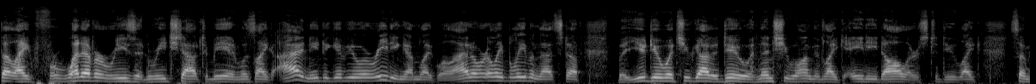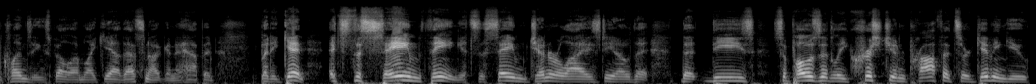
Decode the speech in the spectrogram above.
that like for whatever reason reached out to me and was like, "I need to give you a reading." I'm like, "Well, I don't really believe in that stuff, but you do what you got to do." And then she wanted like eighty dollars to do like some cleansing spell. I'm like, "Yeah, that's not going to happen." But again, it's the same thing. It's the same generalized, you know, that that these supposedly Christian prophets are giving you,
